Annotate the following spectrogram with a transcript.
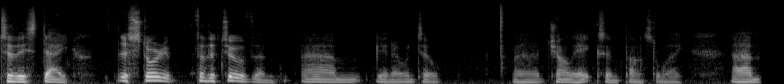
to this day. The story for the two of them, um, you know, until uh, Charlie Hickson passed away, um,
